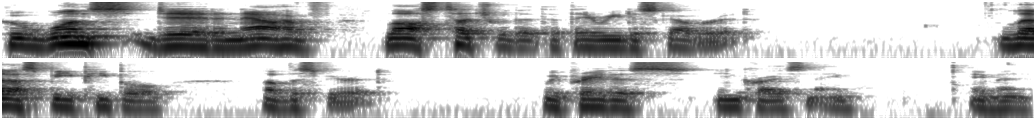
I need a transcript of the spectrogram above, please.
who once did and now have lost touch with it, that they rediscover it. Let us be people of the Spirit. We pray this in Christ's name. Amen.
